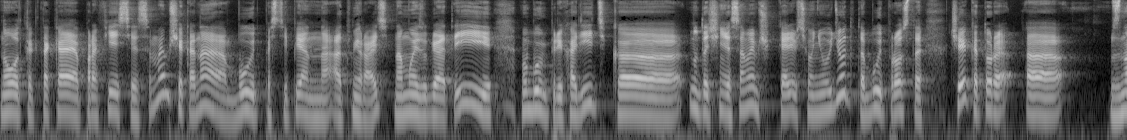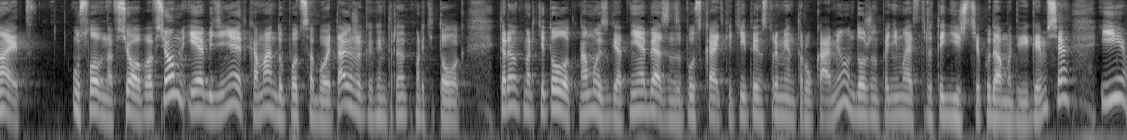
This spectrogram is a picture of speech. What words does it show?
но вот как такая профессия SMM щик, она будет постепенно отмирать, на мой взгляд, и мы будем переходить к, ну, точнее, SMM щик, скорее всего, не уйдет, это будет просто человек, который э, знает условно все обо всем и объединяет команду под собой, так же, как интернет-маркетолог. Интернет-маркетолог, на мой взгляд, не обязан запускать какие-то инструменты руками, он должен понимать стратегически, куда мы двигаемся, и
